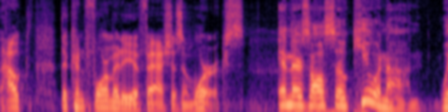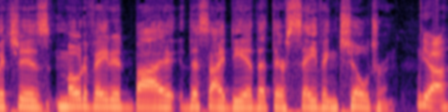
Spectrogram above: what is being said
how the conformity of fascism works. And there's also QAnon, which is motivated by this idea that they're saving children. Yeah.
